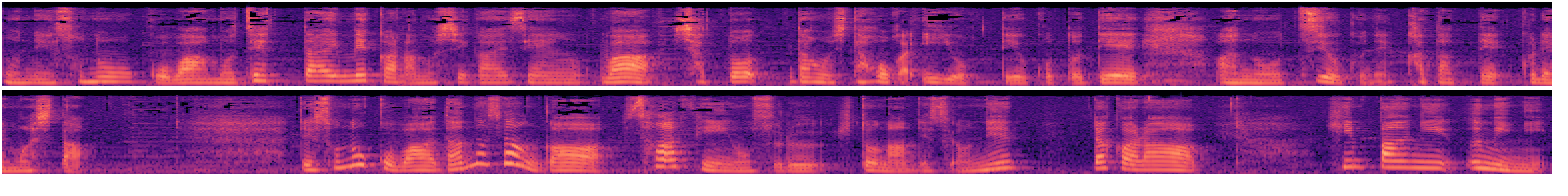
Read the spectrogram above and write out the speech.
もうねその子はもう絶対目からの紫外線はシャットダウンした方がいいよっていうことであの強くね語ってくれました。でその子は旦那さんがサーフィンをする人なんですよね。だから頻繁に海に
